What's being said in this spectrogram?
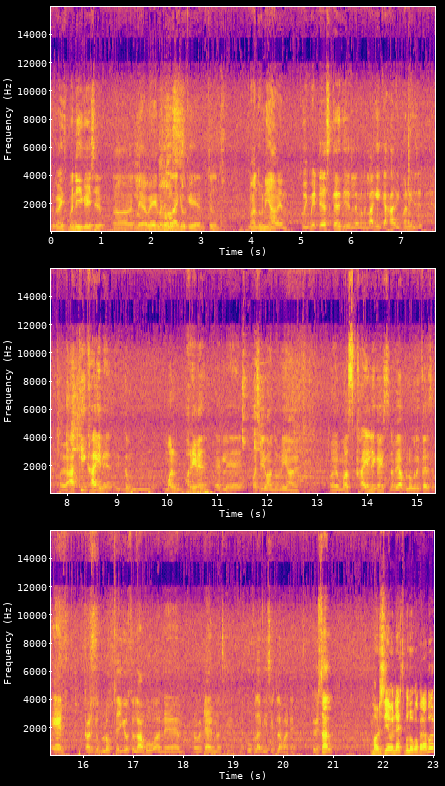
તો ગાઈસ બની ગઈ છે. એટલે હવે મને લાગ્યું કે ચલ વાંધો નહીં આવે એમ. તો મેં ટેસ્ટ કરી હતી એટલે મને લાગી કે સારી બની છે. આખી ખાઈને એકદમ મન ભરીને એટલે પછી વાંધો નહીં આવે. તો હવે મસ્ત ખાઈ લઈ ગઈશ ને હવે આ બ્લોગને કરીશ એન્ડ કારણ કે બ્લોગ થઈ ગયો છે લાંબો અને હવે ટાઈમ નથી અને ભૂખ લાગી છે એટલા માટે. તો વિશાલ મળશે હવે નેક્સ્ટ બ્લોગમાં બરાબર?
